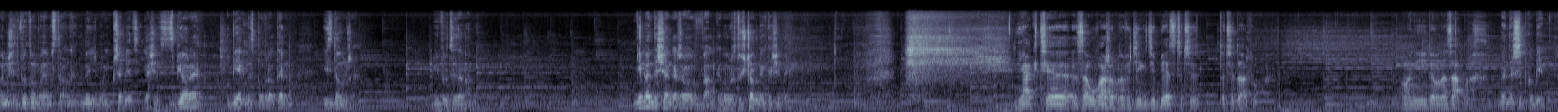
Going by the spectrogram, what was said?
Oni się zwrócą w moją stronę. Wy będziecie mogli przebiec. Ja się zbiorę, obiegnę z powrotem i zdążę. I wrócę za wami. Nie będę się angażował w walkę, po prostu ściągnę ich na siebie. Jak cię zauważą, bo wiedzieli gdzie biec, to cię, to cię dorwą. Oni idą na zapach. Będę szybko biegł.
